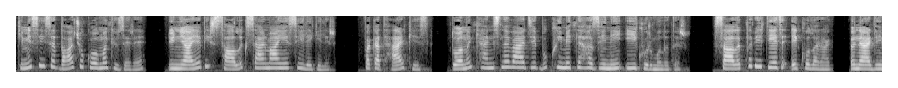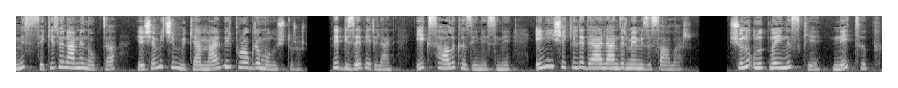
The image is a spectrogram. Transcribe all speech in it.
kimisi ise daha çok olmak üzere dünyaya bir sağlık sermayesiyle gelir. Fakat herkes doğanın kendisine verdiği bu kıymetli hazineyi iyi korumalıdır. Sağlıklı bir diyete ek olarak önerdiğimiz 8 önemli nokta yaşam için mükemmel bir program oluşturur ve bize verilen ilk sağlık hazinesini en iyi şekilde değerlendirmemizi sağlar. Şunu unutmayınız ki ne tıp,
